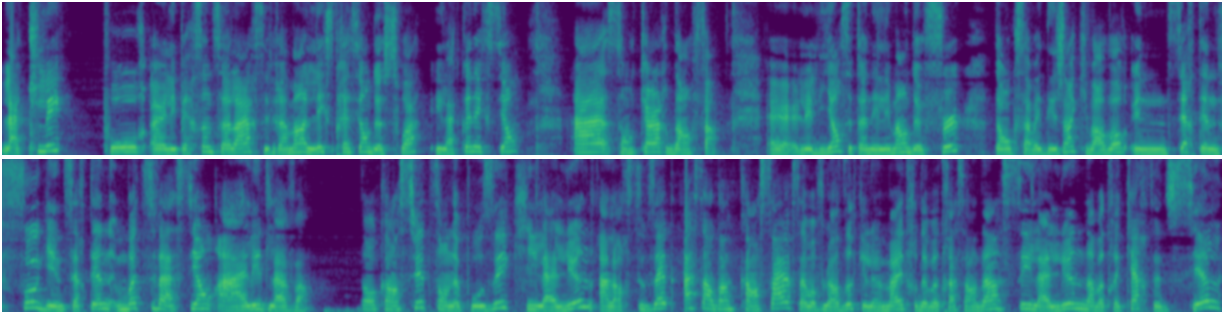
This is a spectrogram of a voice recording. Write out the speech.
La clé pour euh, les personnes solaires, c'est vraiment l'expression de soi et la connexion à son cœur d'enfant. Euh, le lion, c'est un élément de feu, donc ça va être des gens qui vont avoir une certaine fougue et une certaine motivation à aller de l'avant. Donc ensuite, son opposé qui est la lune. Alors si vous êtes ascendant cancer, ça va vouloir dire que le maître de votre ascendant, c'est la lune dans votre carte du ciel.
